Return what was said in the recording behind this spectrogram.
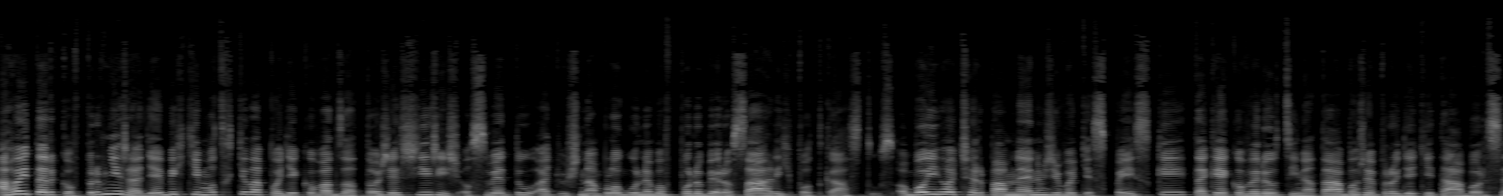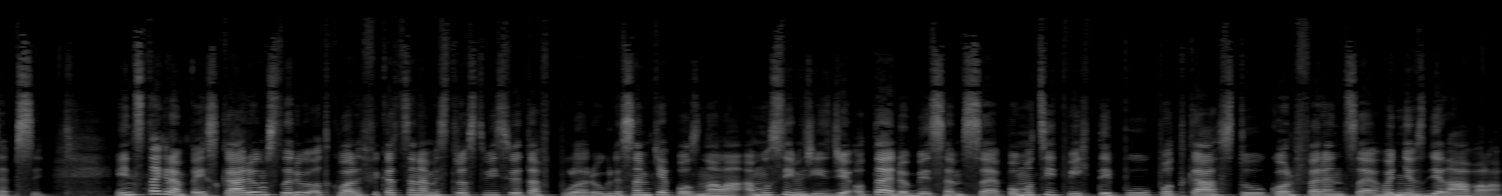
Ahoj Terko, v první řadě bych ti moc chtěla poděkovat za to, že šíříš osvětu, ať už na blogu nebo v podobě rozsáhlých podcastů. Z obojího čerpám nejen v životě Spacey, tak jako vedoucí na táboře pro děti tábor Sepsy. Instagram Pejskárium sleduju od kvalifikace na mistrovství světa v Pulleru, kde jsem tě poznala a musím říct, že od té doby jsem se pomocí tvých typů, podcastů, konference hodně vzdělávala.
